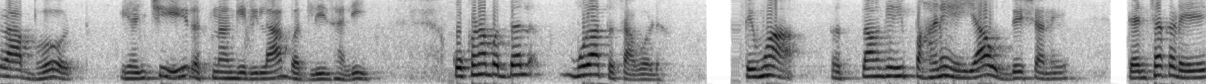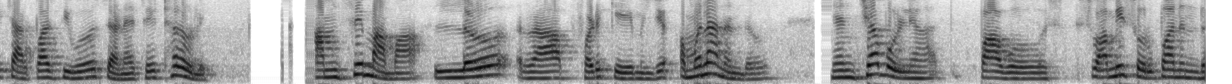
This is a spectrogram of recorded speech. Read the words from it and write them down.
रा भट यांची रत्नागिरीला बदली झाली. कोकणाबद्दल मुळातच आवड. तेव्हा रत्नागिरी पाहणे या उद्देशाने त्यांच्याकडे चार पाच दिवस जाण्याचे ठरवले. आमचे मामा ल रा फडके म्हणजे अमलानंद यांच्या बोलण्यात पावस स्वामी स्वरूपानंद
